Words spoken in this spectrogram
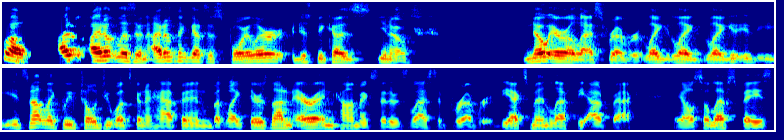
Well, I don't, I don't listen, I don't think that's a spoiler just because, you know, no era lasts forever. Like, like, like it, it's not like we've told you what's going to happen, but like there's not an era in comics that has lasted forever. The X Men left the Outback, they also left space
